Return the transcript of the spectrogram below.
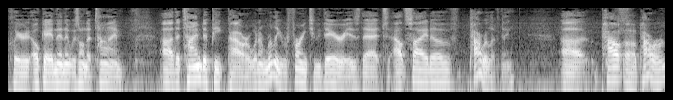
clear. Okay, and then it was on the time. Uh, the time to peak power. What I'm really referring to there is that outside of powerlifting, uh, pow- uh, power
